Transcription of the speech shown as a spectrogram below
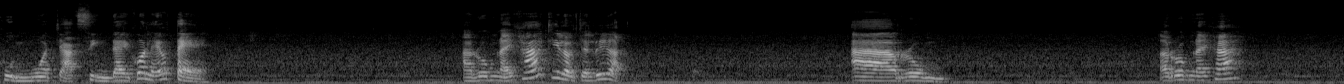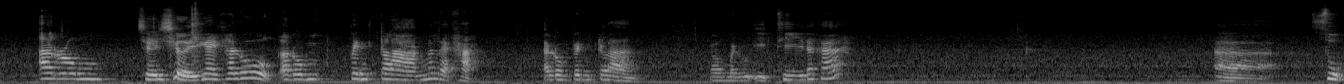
ขุนมัวจากสิ่งใดก็แล้วแต่ อารมณ์ไหนคะที่เราจะเลือก อารมณ์ อารมณ์ไหนคะ อารมณ์เฉยๆไงคะลูก อารมณ์เป็นกลางนั่นแหละค่ะ อารมณ์เป็นกลาง เรามาดูอีกทีนะคะสุข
